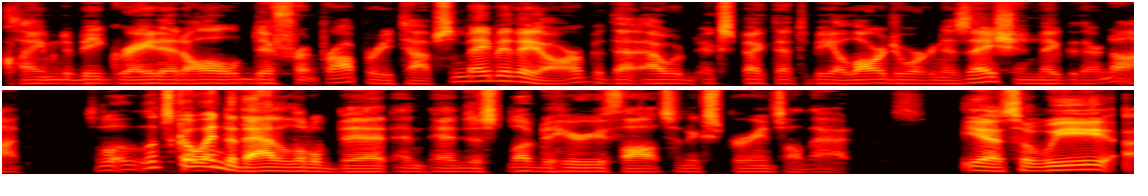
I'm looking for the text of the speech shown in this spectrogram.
claim to be great at all different property types. And maybe they are, but that I would expect that to be a large organization. Maybe they're not. So let's go into that a little bit and, and just love to hear your thoughts and experience on that. Yeah. So we, uh,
